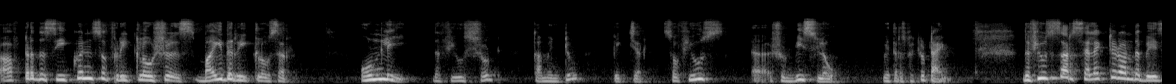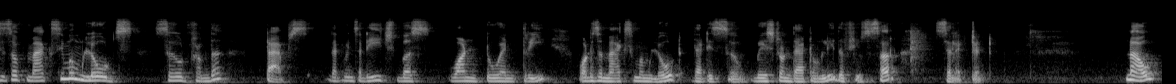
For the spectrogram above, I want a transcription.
after the sequence of reclosures by the recloser only the fuse should come into picture. So fuse uh, should be slow with respect to time. The fuses are selected on the basis of maximum loads served from the taps. That means at each bus 1, 2 and 3, what is the maximum load that is served? Based on that only the fuses are selected. Now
